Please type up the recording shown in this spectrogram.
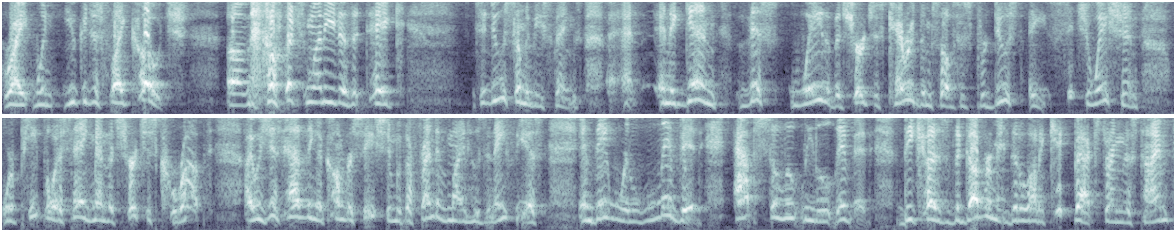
Right? When you could just fly coach. Um, how much money does it take to do some of these things? And, and again, this way that the church has carried themselves has produced a situation where people are saying, man, the church is corrupt. I was just having a conversation with a friend of mine who's an atheist, and they were livid, absolutely livid, because the government did a lot of kickbacks during this time,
